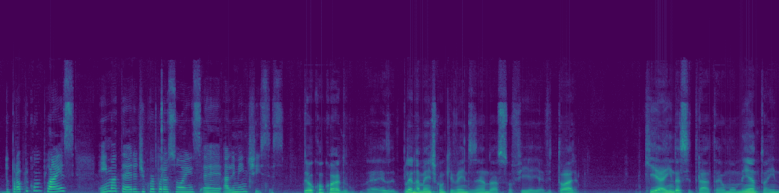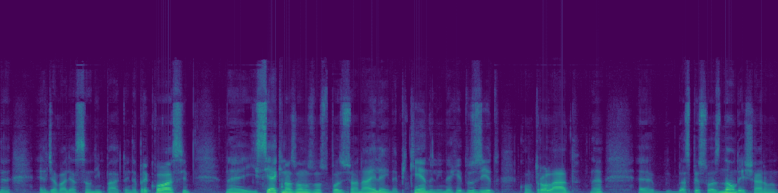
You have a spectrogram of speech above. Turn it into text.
do próprio compliance em matéria de corporações é, alimentícias. Eu concordo é, plenamente com o que vem dizendo a Sofia e a Vitória, que ainda se trata, é o momento ainda é, de avaliação de impacto ainda precoce, né? e se é que nós vamos nos posicionar, ele ainda é pequeno, ele ainda é reduzido, controlado, né? É, as pessoas não deixaram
